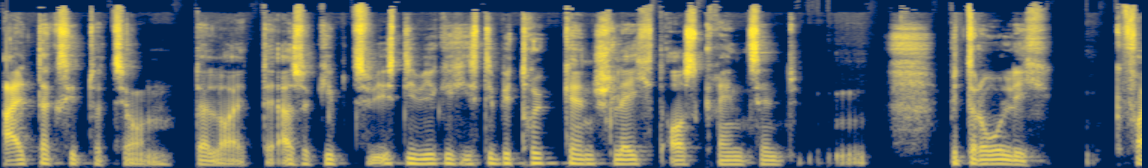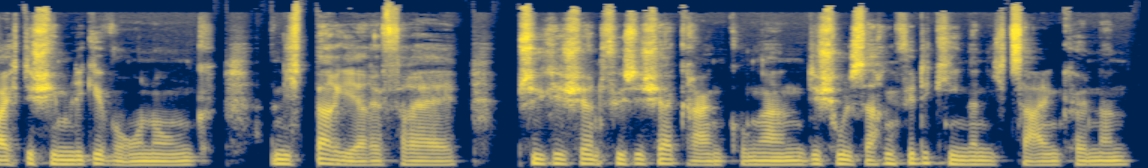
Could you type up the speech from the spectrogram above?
Alltagssituation der Leute. Also gibt's, ist die wirklich, ist die bedrückend, schlecht, ausgrenzend, bedrohlich, feuchte, schimmelige Wohnung, nicht barrierefrei, psychische und physische Erkrankungen, die Schulsachen für die Kinder nicht zahlen können,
